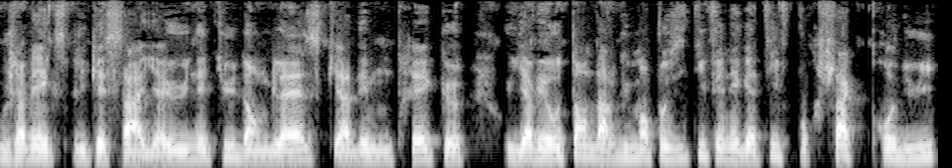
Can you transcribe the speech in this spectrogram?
où j'avais expliqué ça. Il y a eu une étude anglaise qui a démontré qu'il y avait autant d'arguments positifs et négatifs pour chaque produit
